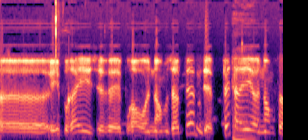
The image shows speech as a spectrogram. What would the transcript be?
euh, ve brau an amza bem de petai an amza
